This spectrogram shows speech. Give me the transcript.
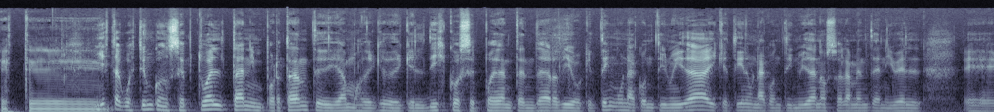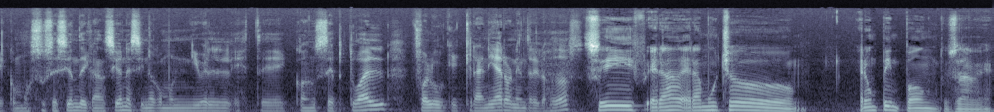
Este, Y esta cuestión conceptual tan importante, digamos, de que, de que el disco se pueda entender, digo, que tenga una continuidad y que tiene una continuidad no solamente a nivel eh, como sucesión de canciones, sino como un nivel este, conceptual, fue algo que cranearon entre los dos. Sí, era, era mucho. Era un ping-pong, tú sabes.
